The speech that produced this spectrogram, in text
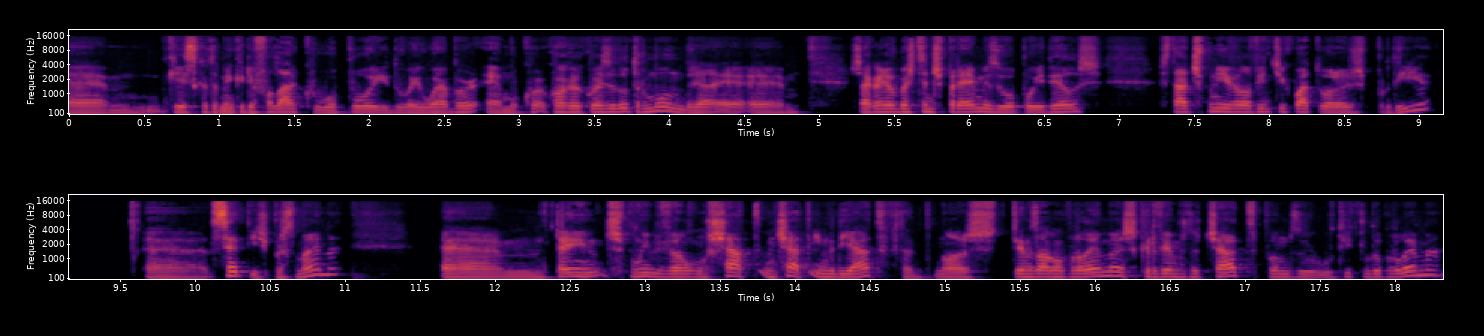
um, que é isso que eu também queria falar, que o apoio do Aweber é uma, qualquer coisa do outro mundo. Já, é, é, já ganhou bastantes prémios, o apoio deles. Está disponível 24 horas por dia, uh, eh, 7 dias por semana. Um, tem disponível um chat, um chat imediato, portanto, nós temos algum problema, escrevemos no chat, pomos o, o título do problema,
